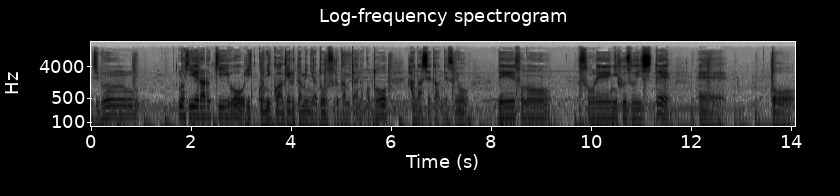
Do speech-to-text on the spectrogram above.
自分のヒエラルキーを1個2個上げるためにはどうするかみたいなことを話してたんですよ。でそのそれに付随して、えー、と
